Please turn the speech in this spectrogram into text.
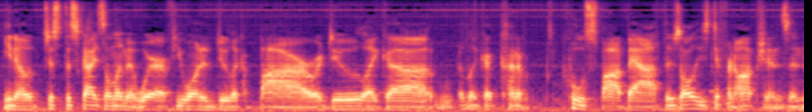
you know, just the sky's the limit. Where if you wanted to do like a bar or do like a like a kind of cool spa bath, there's all these different options, and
